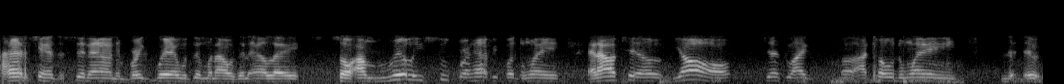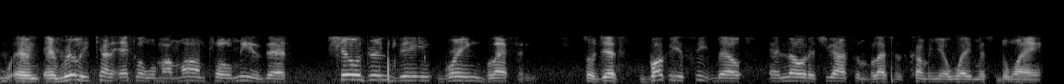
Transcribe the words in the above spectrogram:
I had a chance to sit down and break bread with him when I was in LA. So I'm really super happy for Dwayne, and I'll tell y'all just like uh, I told Dwayne, and, and really kind of echo what my mom told me is that children being, bring blessings. So just buckle your seatbelt and know that you got some blessings coming your way, Mr. Dwayne,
